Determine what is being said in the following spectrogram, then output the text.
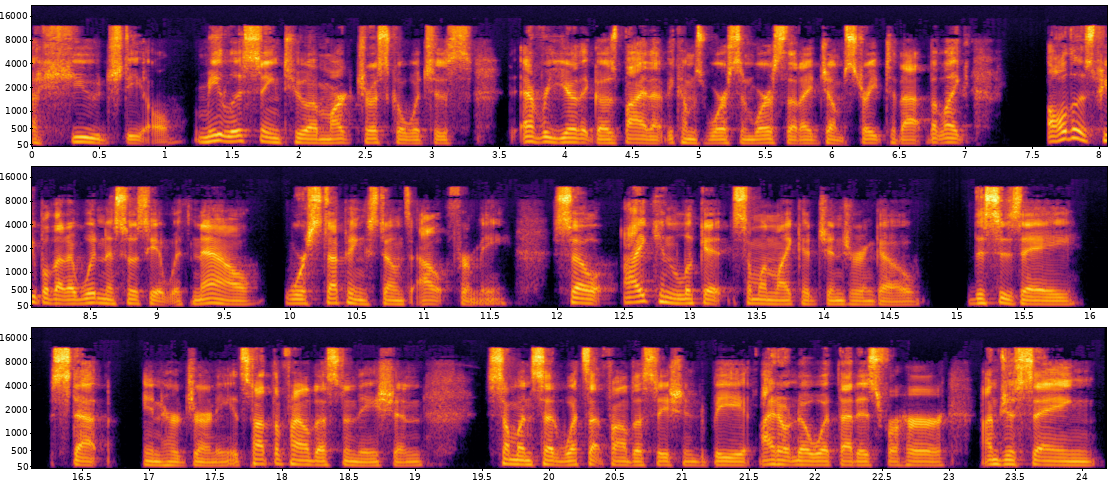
a huge deal. Me listening to a Mark Driscoll, which is every year that goes by, that becomes worse and worse that I jump straight to that. But like all those people that I wouldn't associate with now were stepping stones out for me. So I can look at someone like a Jinger and go, this is a step in her journey. It's not the final destination. Someone said, What's that final destination to be? I don't know what that is for her. I'm just saying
